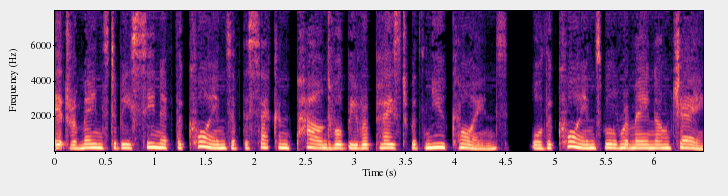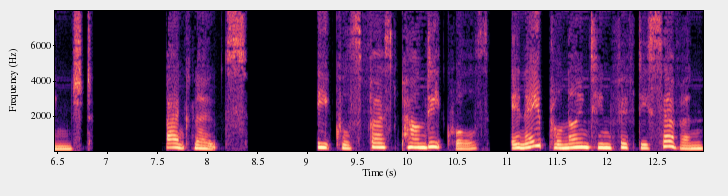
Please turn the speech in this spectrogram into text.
It remains to be seen if the coins of the second pound will be replaced with new coins, or the coins will remain unchanged. Banknotes equals first pound equals, in April 1957,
